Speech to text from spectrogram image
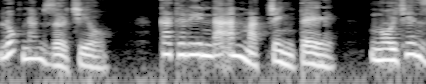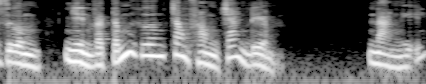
Lúc 5 giờ chiều, Catherine đã ăn mặc chỉnh tề, ngồi trên giường nhìn vào tấm gương trong phòng trang điểm. Nàng nghĩ,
